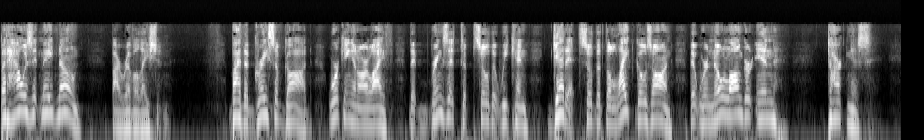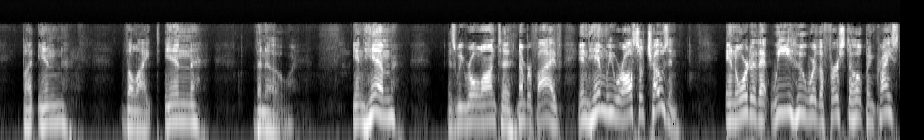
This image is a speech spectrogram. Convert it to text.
But how is it made known? By revelation. By the grace of God working in our life that brings it to, so that we can get it, so that the light goes on, that we're no longer in darkness, but in the light, in the know. In Him, as we roll on to number five, in Him we were also chosen, in order that we who were the first to hope in Christ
